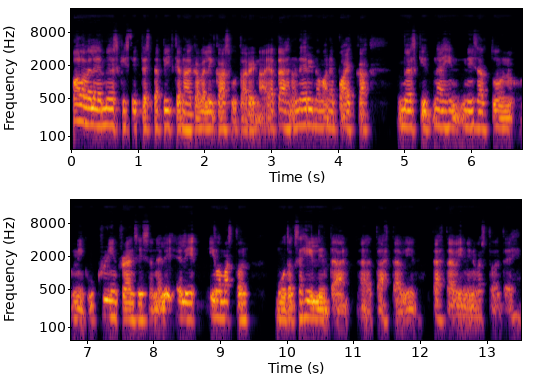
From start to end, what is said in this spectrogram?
palvelee myöskin sitten sitä pitkän aikavälin kasvutarinaa. Ja tämähän on erinomainen paikka myöskin näihin niin sanottuun niin kuin green transition, eli, eli ilmastonmuutoksen hillintään tähtäviin, tähtäviin investointeihin.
